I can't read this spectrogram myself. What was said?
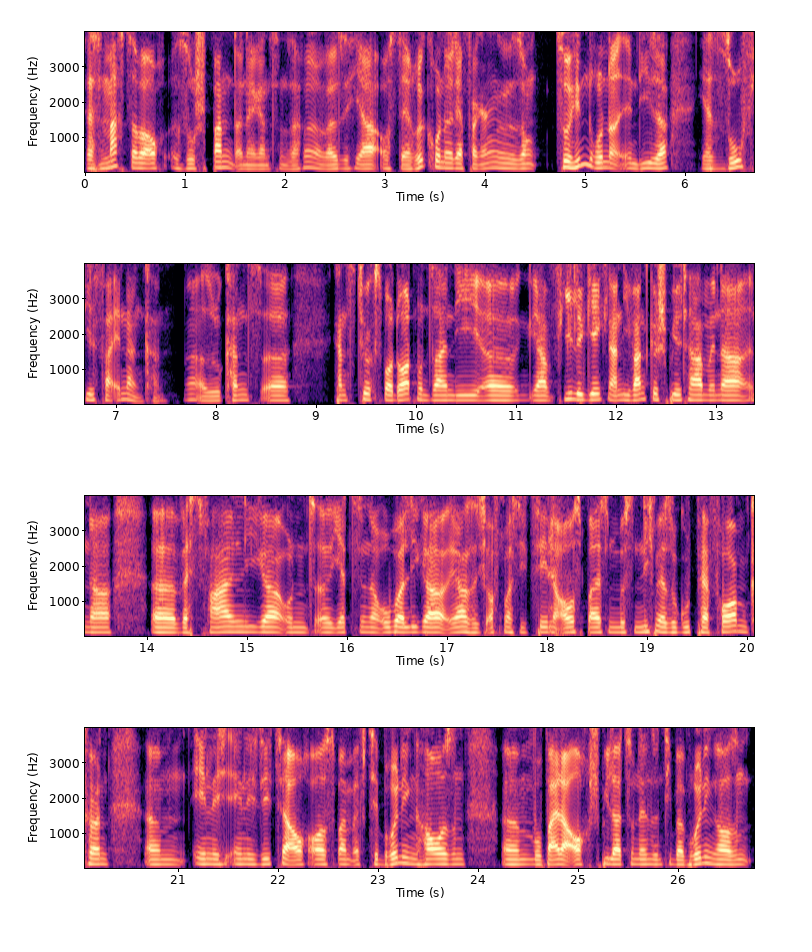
Das macht es aber auch so spannend an der ganzen Sache, weil sich ja aus der Rückrunde der vergangenen Saison zur Hinrunde in dieser ja so viel verändern kann. Ne? Also du kannst äh, kann es Türkspor Dortmund sein, die äh, ja viele Gegner an die Wand gespielt haben in der, in der äh, Westfalenliga und äh, jetzt in der Oberliga ja sich oftmals die Zähne ausbeißen müssen, nicht mehr so gut performen können. Ähm, ähnlich ähnlich sieht es ja auch aus beim FC Brünninghausen, ähm, wobei da auch Spieler zu nennen sind, die bei Brünninghausen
